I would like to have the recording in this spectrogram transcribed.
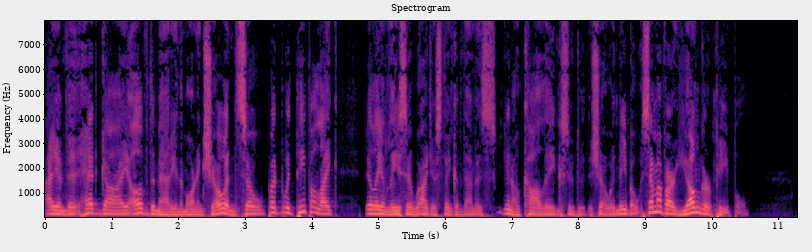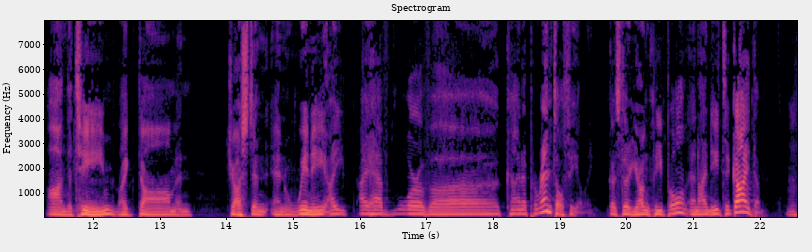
I, am the head guy of the Matty in the Morning Show, and so, but with people like Billy and Lisa, I just think of them as you know colleagues who do the show with me. But some of our younger people on the team, like Dom and Justin and Winnie, I I have more of a kind of parental feeling because they're young people and I need to guide them. Mm.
